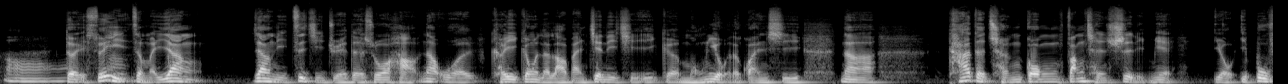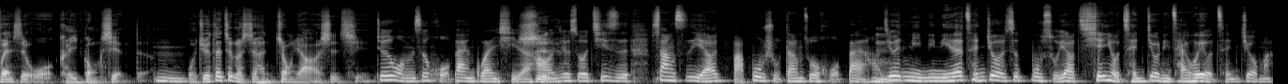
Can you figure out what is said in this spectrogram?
哦，对，所以怎么样让你自己觉得说好，那我可以跟我的老板建立起一个盟友的关系？那他的成功方程式里面有一部分是我可以贡献的。嗯，我觉得这个是很重要的事情。就是我们是伙伴关系的哈，就是说，其实上司也要把部署当做伙伴哈，嗯就是你你你的成就是部署要先有成就，你才会有成就嘛，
